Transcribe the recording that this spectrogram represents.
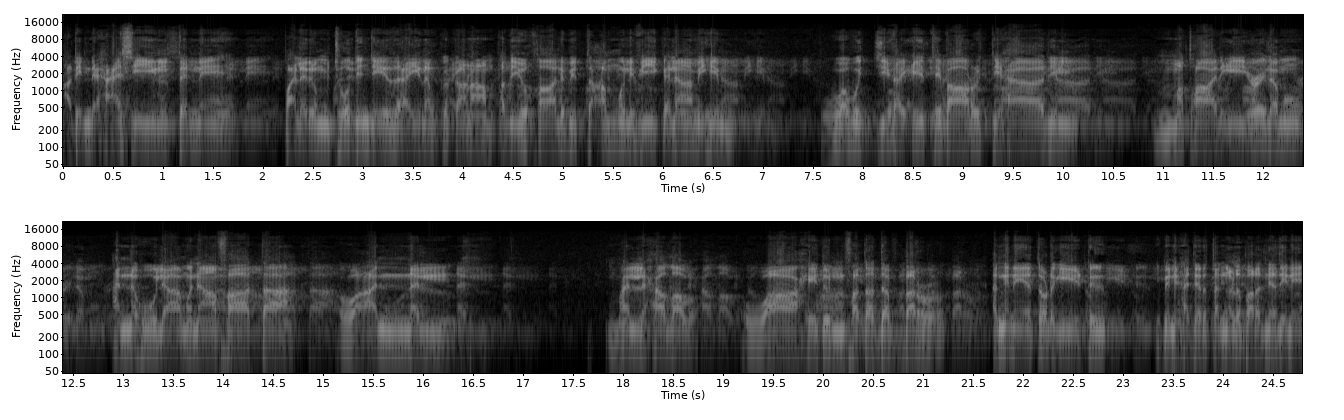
അതിന്റെ ഹാശിയിൽ തന്നെ പലരും ചോദ്യം ചെയ്തതായി നമുക്ക് കാണാം قد يقال بالتأمل في كلامهم ووجه اعتبار اتحاد المطالع يعلم أنه لا منافاة وأن മൽഹള വാഹിദുൻ ഫതദബ്ബർ അങ്ങനെ തുടങ്ങിയിട്ട് ഇബ്നു ഹജർ തങ്ങൾ പറഞ്ഞതിനെ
